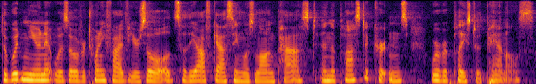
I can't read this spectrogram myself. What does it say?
The wooden unit was over 25 years old, so the off-gassing was long past, and the plastic curtains were replaced with panels.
